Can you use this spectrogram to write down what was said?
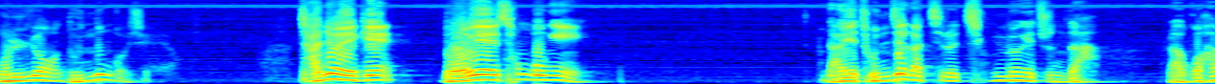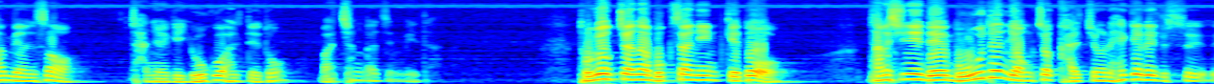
올려 놓는 것이에요. 자녀에게 너의 성공이 나의 존재 가치를 증명해 준다라고 하면서 자녀에게 요구할 때도 마찬가지입니다. 동역자나 목사님께도 당신이 내 모든 영적 갈증을 해결해 줄 수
